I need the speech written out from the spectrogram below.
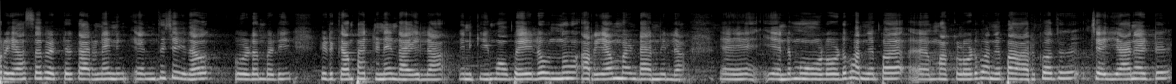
പ്രയാസപ്പെട്ടു. കാരണം എനി- എന്ത് ചെയ്താൽ ഉടമ്പടി എടുക്കാൻ പറ്റണുണ്ടായില്ല. എനിക്ക് ഈ മൊബൈലൊന്നും അറിയാൻ വേണ്ടായിരുന്നില്ല. എന്റെ മോളോട് പറഞ്ഞപ്പോൾ മക്കളോട് പറഞ്ഞപ്പോൾ ആർക്കും അത് ചെയ്യാനായിട്ട്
